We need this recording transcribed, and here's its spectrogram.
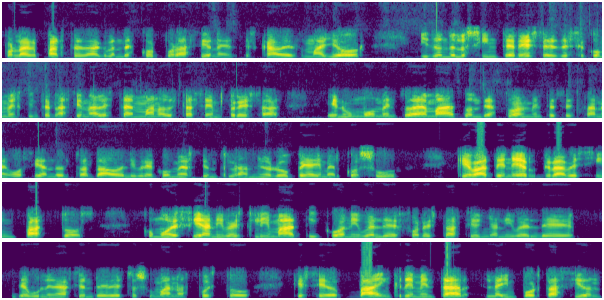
por la parte de las grandes corporaciones es cada vez mayor y donde los intereses de ese comercio internacional están en manos de estas empresas. En un momento además donde actualmente se está negociando el Tratado de Libre Comercio entre la Unión Europea y Mercosur, que va a tener graves impactos, como decía, a nivel climático, a nivel de deforestación y a nivel de, vulneración de derechos humanos, puesto que se va a incrementar la importación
